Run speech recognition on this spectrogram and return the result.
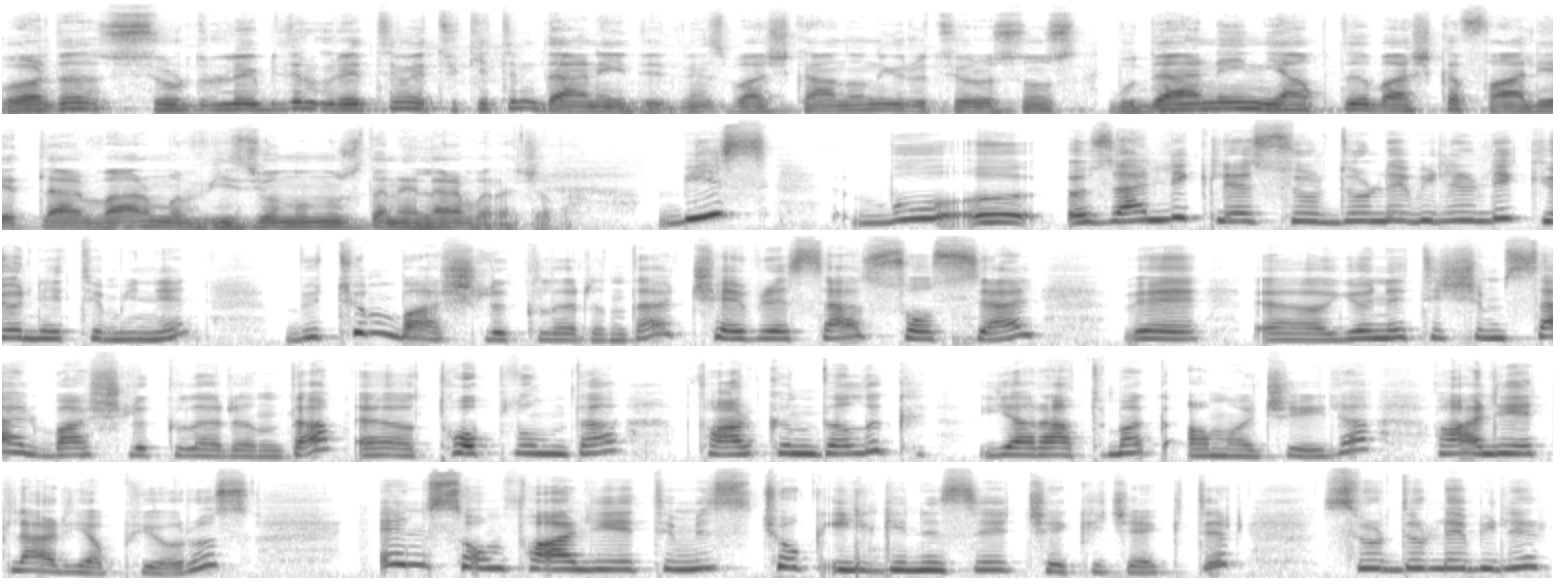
Bu arada Sürdürülebilir Üretim ve Tüketim Derneği dediniz. Başkanlığını yürütüyorsunuz. Bu derneğin yaptığı başka faaliyetler var mı? Vizyonunuzda neler var acaba? Biz bu e, özellikle sürdürülebilirlik yönetiminin bütün başlıklarında çevresel, sosyal ve e, yönetişimsel başlıklarında e, toplumda farkındalık yaratmak amacıyla faaliyetler yapıyoruz. En son faaliyetimiz çok ilginizi çekecektir. Sürdürülebilir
